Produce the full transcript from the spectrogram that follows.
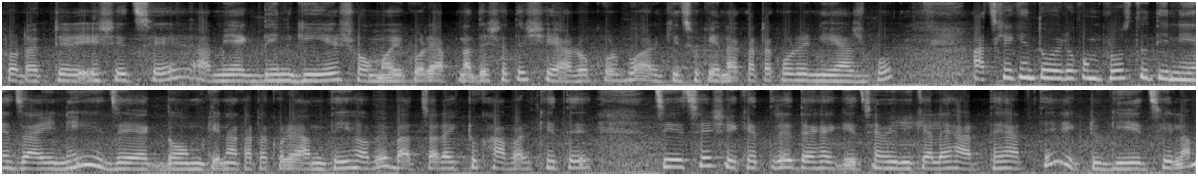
প্রোডাক্টের এসেছে। আমি একদিন গিয়ে সময় করে আপনাদের সাথে শেয়ারও করব আর কিছু কেনাকাটা করে নিয়ে আসব। আজকে কিন্তু ওই রকম প্রস্তুতি নিয়ে যাইনি যে একদম কেনাকাটা করে আনতেই হবে। বাচ্চারা একটু খাবার খেতে চেয়েছে, সেক্ষেত্রে ক্ষেত্রে দেখা গিয়েছে আমি বিকালে হাঁটতে হাঁটতে একটু গিয়েছিলাম।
